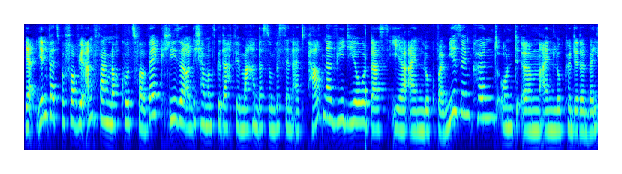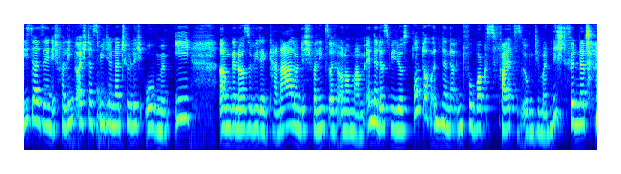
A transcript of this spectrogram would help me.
Ja, jedenfalls bevor wir anfangen, noch kurz vorweg. Lisa und ich haben uns gedacht, wir machen das so ein bisschen als Partnervideo, dass ihr einen Look bei mir sehen könnt und ähm, einen Look könnt ihr dann bei Lisa sehen. Ich verlinke euch das Video natürlich oben im i, ähm, genauso wie den Kanal und ich verlinke es euch auch nochmal am Ende des Videos und auch unten in der Infobox, falls es irgendjemand nicht findet.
